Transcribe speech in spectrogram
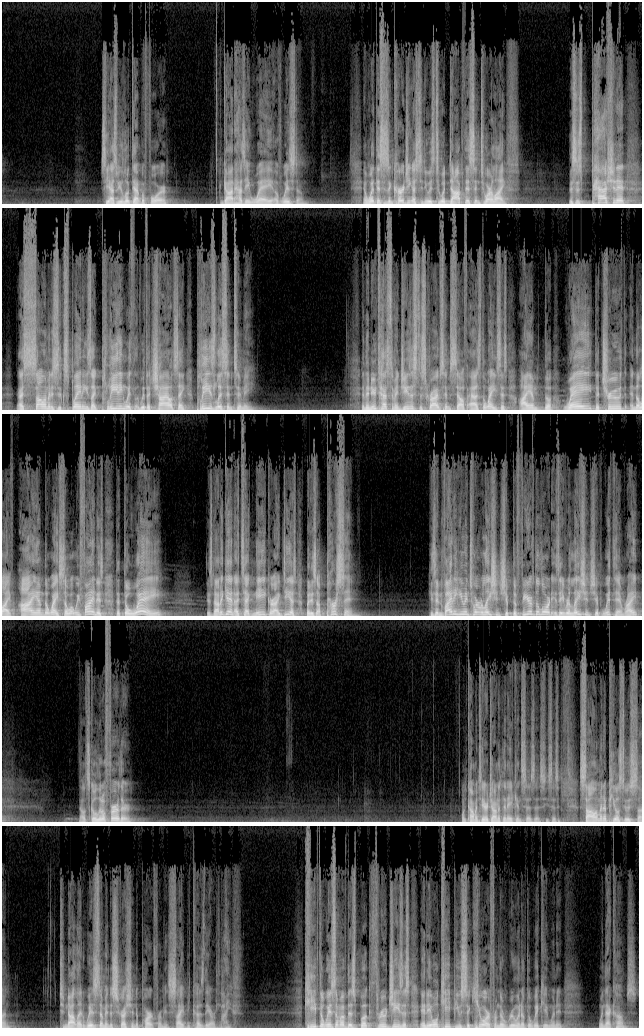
See, as we looked at before, God has a way of wisdom. And what this is encouraging us to do is to adopt this into our life. This is passionate. As Solomon is explaining, he's like pleading with, with a child, saying, Please listen to me. In the New Testament, Jesus describes himself as the way. He says, I am the way, the truth, and the life. I am the way. So, what we find is that the way is not, again, a technique or ideas, but is a person. He's inviting you into a relationship. The fear of the Lord is a relationship with Him, right? Now, let's go a little further. One commentator, Jonathan Akin, says this. He says, Solomon appeals to his son to not let wisdom and discretion depart from his sight because they are life. Keep the wisdom of this book through Jesus, and it will keep you secure from the ruin of the wicked when, it, when that comes.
